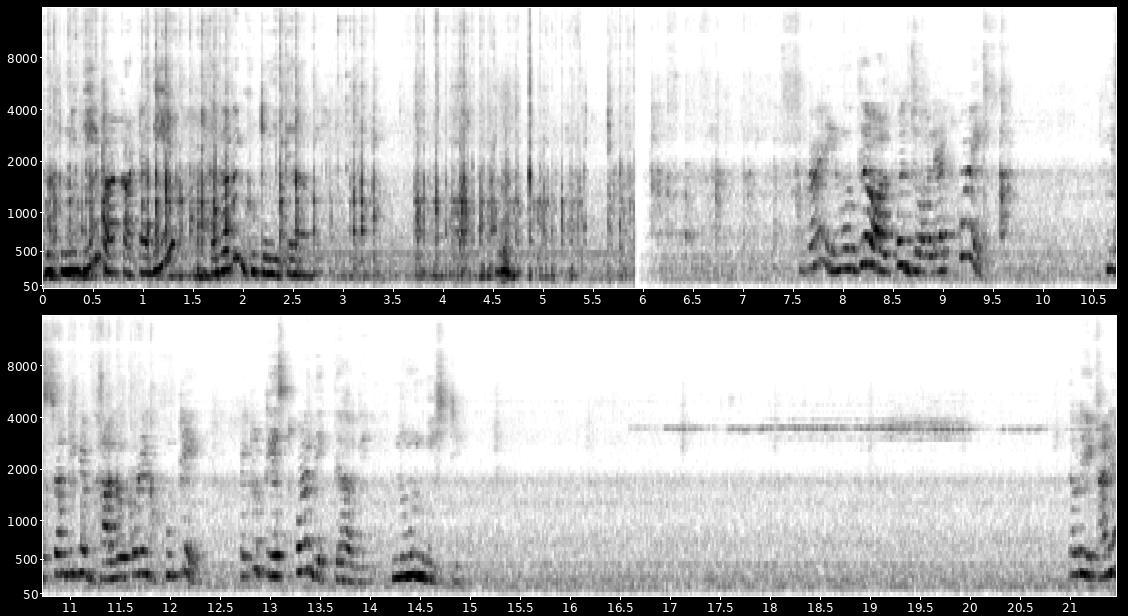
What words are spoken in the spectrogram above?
ঘুটুনি দিয়ে বা কাটা দিয়ে এভাবে ঘুটে নিতে হবে। এবার এর মধ্যে অল্প জল অ্যাড করে মিশ্রণটিকে ভালো করে ঘুটে একটু টেস্ট করে দেখতে হবে, নুন মিষ্টি। তবে এখানে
